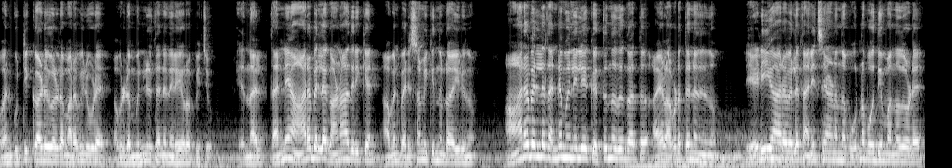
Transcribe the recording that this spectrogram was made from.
അവൻ കുറ്റിക്കാടുകളുടെ മറവിലൂടെ അവരുടെ മുന്നിൽ തന്നെ നിലയുറപ്പിച്ചു. എന്നാൽ തന്നെ ആരബെല്ല കാണാതിരിക്കാൻ അവൻ പരിശ്രമിക്കുന്നുണ്ടായിരുന്നു. ആരബെല്ല തന്റെ മുന്നിലേക്ക് എത്തുന്നതും കാത്ത് അയാൾ അവിടെ തന്നെ നിന്നു. ലേഡി ആരവല്ല തനിച്ചാണെന്ന പൂർണബോധ്യം വന്നതോടെ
